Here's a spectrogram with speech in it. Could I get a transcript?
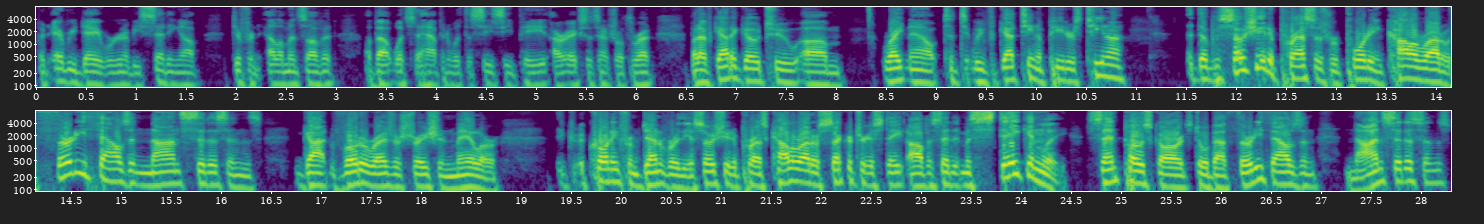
but every day we're going to be setting up different elements of it about what's to happen with the CCP, our existential threat. But I've got to go to um, right now. To, we've got Tina Peters. Tina, the Associated Press is reporting Colorado 30,000 non-citizens got voter registration mailer quoting from Denver, the Associated Press, Colorado Secretary of State office said it mistakenly sent postcards to about 30,000 non-citizens,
